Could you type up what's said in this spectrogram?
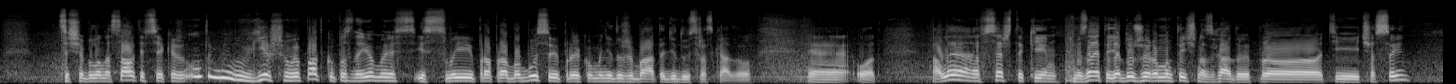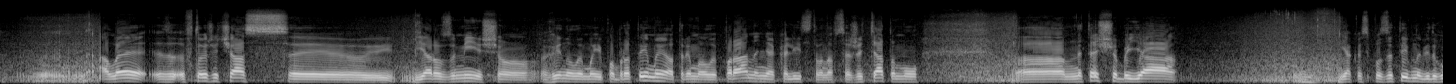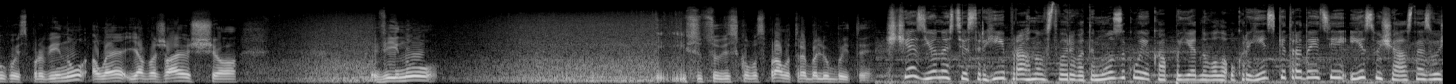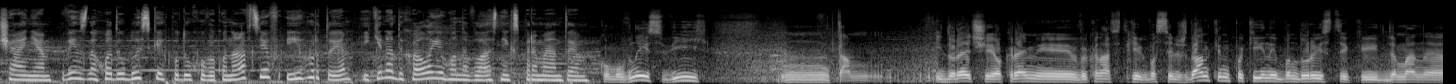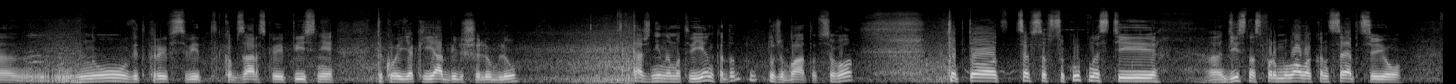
Це ще було на Салтівці. Я кажу, ну так в гіршому випадку познайомився із своєю прапрабабусею, про яку мені дуже багато дідусь розказував. Е, от. Але все ж таки, ви знаєте, я дуже романтично згадую про ті часи. Але е, в той же час е, я розумію, що гинули мої побратими, отримали поранення, каліцтво на все життя. Тому е, не те, щоб я якось позитивно відгукуюсь про війну, але я вважаю, що війну і- всю цю військову справу треба любити. Ще з юності Сергій прагнув створювати музику, яка поєднувала українські традиції і сучасне звучання. Він знаходив близьких по духу виконавців і гурти, які надихали його на власні експерименти. Кому вниз, вій. м, Там. І, до речі, окремі виконавці, такі як Василь Жданкін, покійний бандурист, який для мене ну, відкрив світ кобзарської пісні, такої, як я більше люблю. Та ж Ніна Матвієнка, тут дуже багато всього. Тобто, це все в сукупності е, дійсно сформувало концепцію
